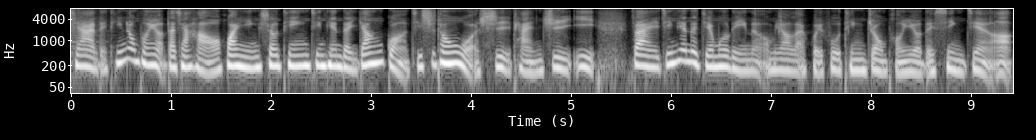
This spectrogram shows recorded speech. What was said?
亲爱的听众朋友，大家好，欢迎收听今天的央广即时通，我是谭志毅。在今天的节目里呢，我们要来回复听众朋友的信件啊。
